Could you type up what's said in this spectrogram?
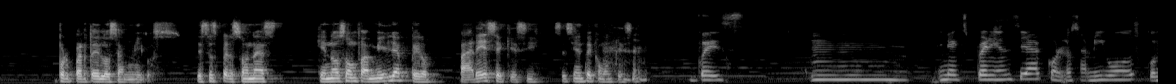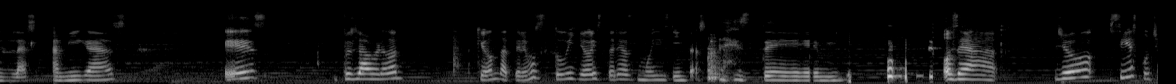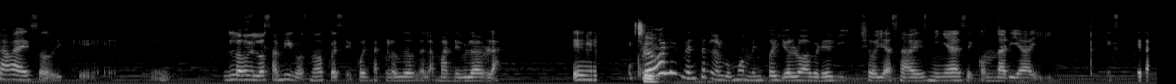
por parte de los amigos. Estas personas que no son familia, pero parece que sí, se siente como que sí. Pues mm, mi experiencia con los amigos, con las amigas, es, pues la verdad, ¿qué onda? Tenemos tú y yo historias muy distintas. Este, o sea, yo sí escuchaba eso de que lo de los amigos, ¿no? Pues se cuenta con los dedos de la mano y bla, bla. Eh, Probablemente en algún momento yo lo habré dicho, ya sabes, niña de secundaria y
